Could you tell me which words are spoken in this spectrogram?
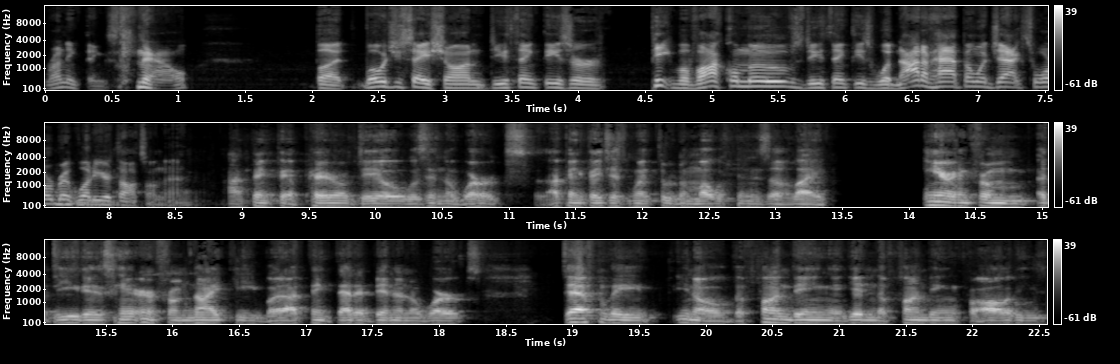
running things now. But what would you say, Sean? Do you think these are Pete Bevacqua moves? Do you think these would not have happened with Jack Swarbrick? What are your thoughts on that? I think the apparel deal was in the works. I think they just went through the motions of like hearing from Adidas, hearing from Nike, but I think that had been in the works. Definitely, you know, the funding and getting the funding for all of these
